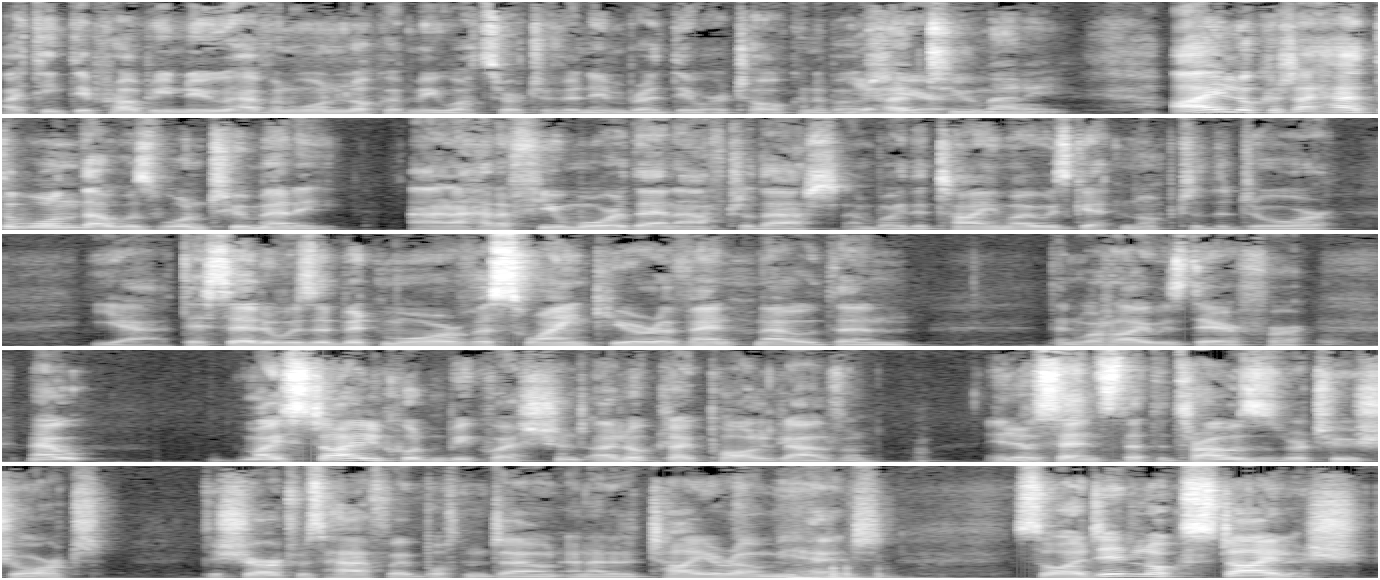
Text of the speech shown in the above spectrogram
I think they probably knew, having one look at me, what sort of an inbred they were talking about You here. had too many. I look at, I had the one that was one too many, and I had a few more then after that. And by the time I was getting up to the door, yeah, they said it was a bit more of a swankier event now than than what I was there for. Now, my style couldn't be questioned. I looked like Paul Galvin in the sense that the trousers were too short, the shirt was halfway buttoned down, and I had a tie around my head. So I did look stylish,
